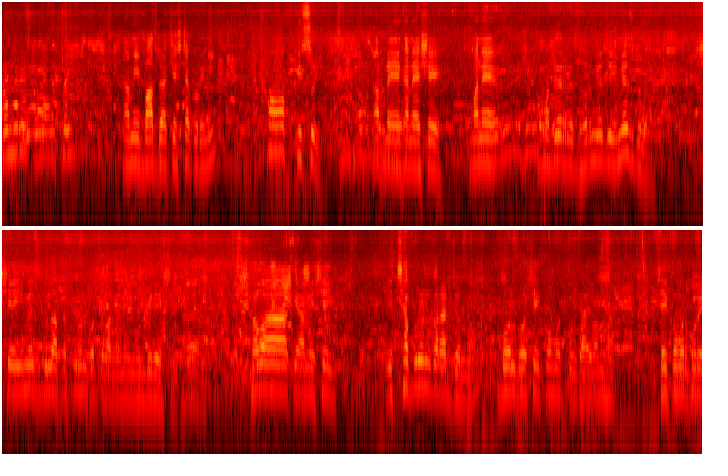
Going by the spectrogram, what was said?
মন্দিরের কোনো অংশই আমি বাদ দেওয়ার চেষ্টা করিনি। সব কিছুই আপনি এখানে এসে মানে আমাদের ধর্মীয় যে ইমেজগুলো সেই ইমেজগুলো আপনি পূরণ করতে পারবেন এই মন্দিরে এসে। সবাইকে আমি সেই ইচ্ছা পূরণ করার জন্য বলব সেই কোমরপুর গাইবান্ধা, সেই কোমরপুরে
